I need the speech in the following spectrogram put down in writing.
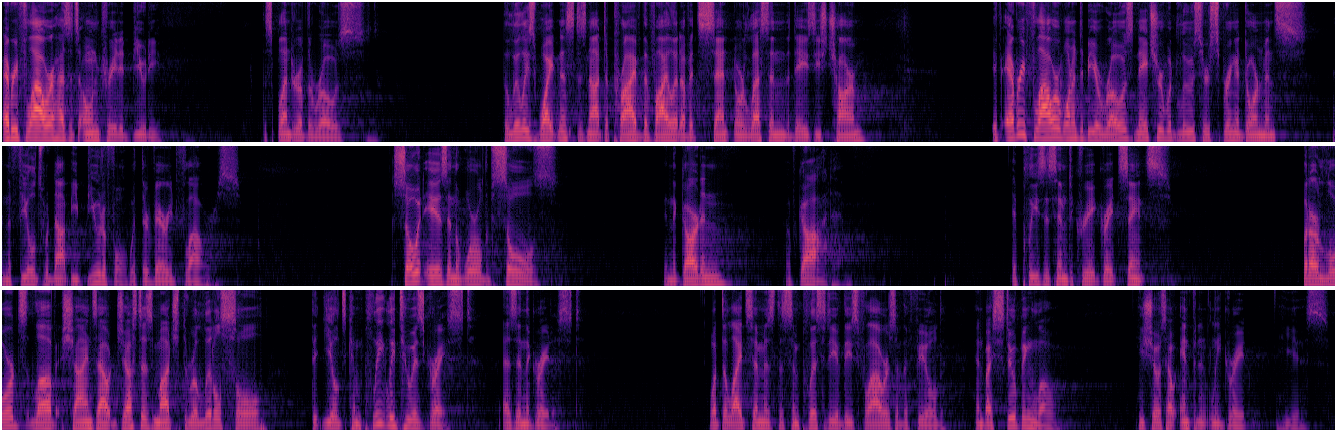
Every flower has its own created beauty the splendor of the rose. The lily's whiteness does not deprive the violet of its scent nor lessen the daisy's charm. If every flower wanted to be a rose, nature would lose her spring adornments, and the fields would not be beautiful with their varied flowers. So it is in the world of souls, in the garden of God. It pleases him to create great saints. But our Lord's love shines out just as much through a little soul that yields completely to his grace as in the greatest. What delights him is the simplicity of these flowers of the field, and by stooping low, he shows how infinitely great he is.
